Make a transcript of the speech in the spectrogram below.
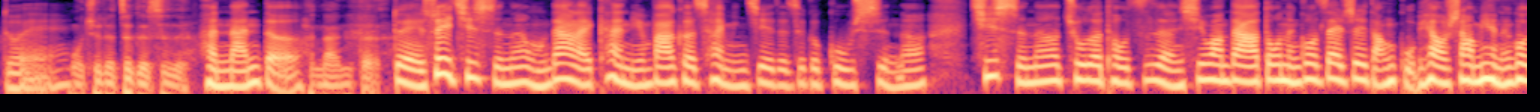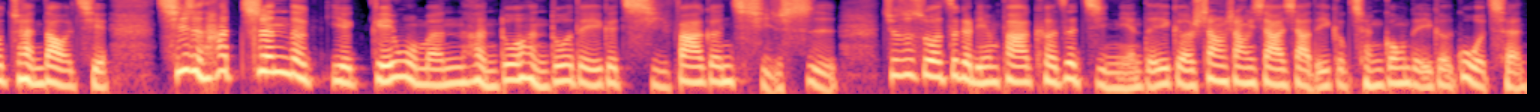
对，我觉得这个是很难得，很难得。对，所以其实呢，我们大家来看联发科蔡明介的这个故事呢，其实呢，除了投资人希望大家都能够在这档股票上面能够赚到钱，其实他真的也给我们很多很多的一个启发跟启示，就是说这个联发科这几年的一个上上下下的一个成功的一个过程，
